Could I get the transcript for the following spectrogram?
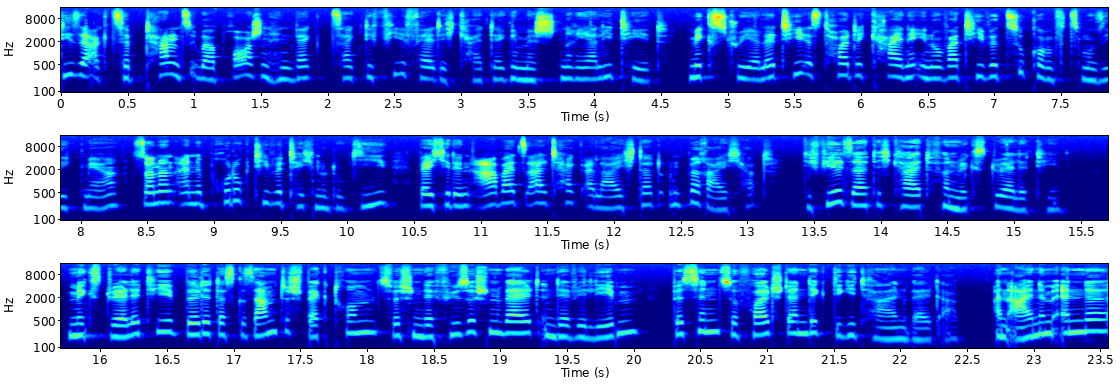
Diese Akzeptanz über Branchen hinweg zeigt die Vielfältigkeit der gemischten Realität. Mixed Reality ist heute keine innovative Zukunftsmusik mehr, sondern eine produktive Technologie, welche den Arbeitsalltag erleichtert und bereichert. Die Vielseitigkeit von Mixed Reality. Mixed Reality bildet das gesamte Spektrum zwischen der physischen Welt, in der wir leben, bis hin zur vollständig digitalen Welt ab. An einem Ende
